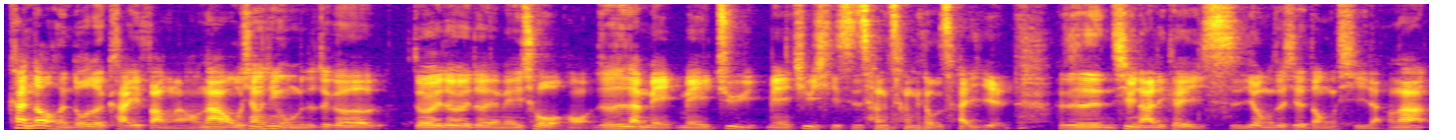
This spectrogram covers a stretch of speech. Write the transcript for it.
看到很多的开放了。那我相信我们的这个 对对对，没错哈，就是在美美剧美剧其实常常有在演，就是你去哪里可以使用这些东西的。那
